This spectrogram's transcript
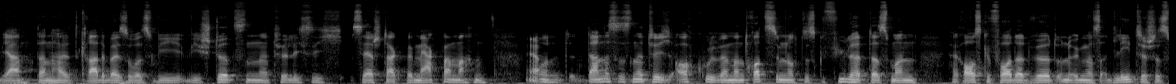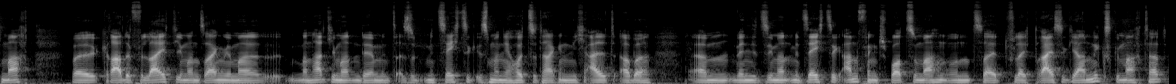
ja. ja. dann halt gerade bei sowas wie, wie Stürzen natürlich sich sehr stark bemerkbar machen. Ja. Und dann ist es natürlich auch cool, wenn man trotzdem noch das Gefühl hat, dass man herausgefordert wird und irgendwas Athletisches macht weil gerade vielleicht jemand, sagen wir mal, man hat jemanden, der mit, also mit 60 ist man ja heutzutage nicht alt, aber ähm, wenn jetzt jemand mit 60 anfängt, Sport zu machen und seit vielleicht 30 Jahren nichts gemacht hat,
